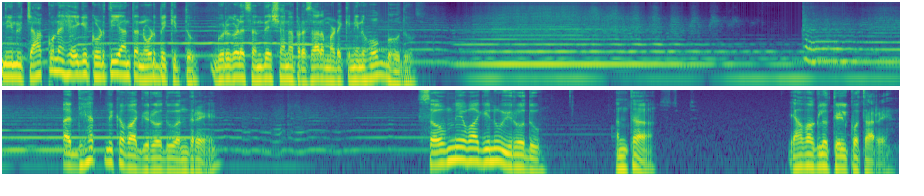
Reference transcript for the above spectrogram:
ನೀನು ಚಾಕುನ ಹೇಗೆ ಕೊಡ್ತೀಯಾ ಅಂತ ನೋಡಬೇಕಿತ್ತು. ಗುರುಗಳ ಸಂದೇಶನ ಪ್ರಸಾರ ಮಾಡಕ್ಕೆ ನೀನು ಹೋಗಬಹುದು. ಆಧ್ಯಾತ್ಮಿಕವಾಗಿರೋದು ಅಂದರೆ ಸೌಮ್ಯವಾಗಿನೂ ಇರೋದು ಅಂತ ಯಾವಾಗಲೂ ತಿಳ್ಕೊತಾರೆ.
